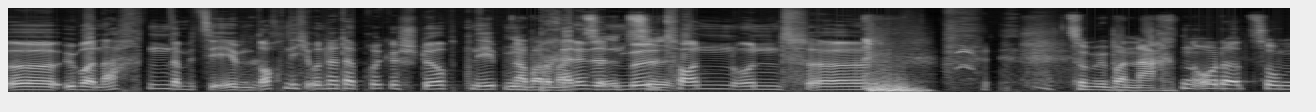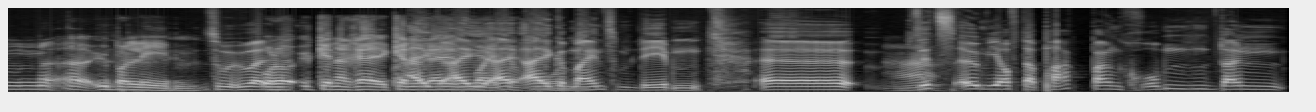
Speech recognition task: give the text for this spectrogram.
äh, Übernachten, damit sie eben doch nicht unter der Brücke stirbt, neben Na, warte mal, brennenden zu- zu- Mülltonnen und äh, Zum Übernachten oder zum äh, Überleben? zum Über Oder generell, generell all, all, all, allgemein zum Leben. Äh, Ah. Sitzt irgendwie auf der Parkbank rum, dann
